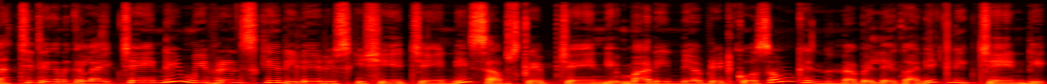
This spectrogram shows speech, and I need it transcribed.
నచ్చితే కనుక లైక్ చేయండి. మీ ఫ్రెండ్స్కి రిలేటివ్స్కి షేర్ చేయండి. సబ్స్క్రైబ్ చేయండి. మరిన్ని అప్డేట్ కోసం కింద బెల్లే కానీ క్లిక్ చేయండి.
